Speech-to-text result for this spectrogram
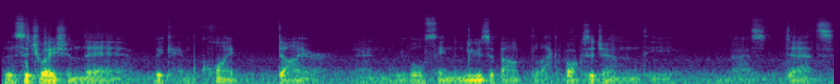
the situation there became quite dire, we've all seen the news about the lack of oxygen and the mass deaths.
